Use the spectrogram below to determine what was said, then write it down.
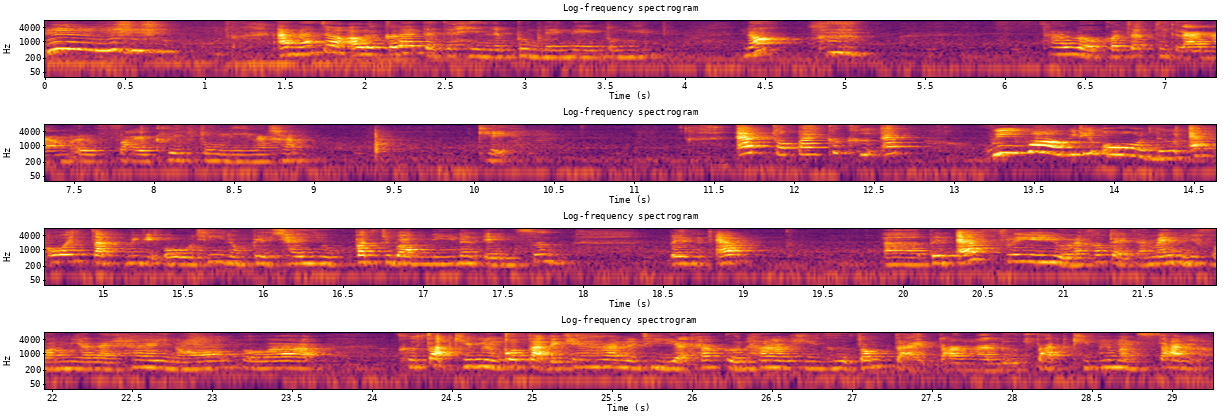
อืมอัดหน้าจอเอาเลยก็ได้แต่จะเห็นในปุ่มแดงๆตรงนี้เนาะถ้าโหลดก็จะติดลายน้ำไฟล์คลิปตรงนี้นะคะโอเคแอปต่อไปก็คือแอป Viva Video หรือแอปเอาไว้ตัดวิดีโอที่น้องเปียใช้อยู่ปัจจุบันนี้นั่นเองซึ่งเป็นแอปอ่าเป็นแอปฟรีอยู่นะคะแต่จะไม่มีฟอนต์มีอะไรให้เนาะเพราะว่า คือตัดคลิปหนึ่งก็ตัดได้แค่5นาทีอะถ้าเกิน5นาทีคือต้องจ่ายตังค์อะหรือตัดคลิปให้มันสั้นอะ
